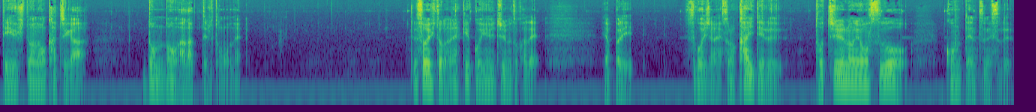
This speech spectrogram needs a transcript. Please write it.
ていう人の価値がどんどん上がってると思うね。で、そういう人がね、結構 YouTube とかで、やっぱりすごいじゃないその描いてる途中の様子をコンテンツにする。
